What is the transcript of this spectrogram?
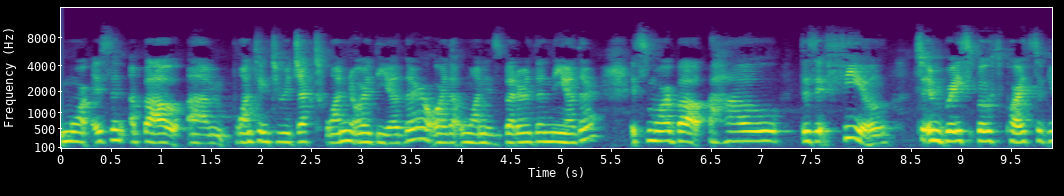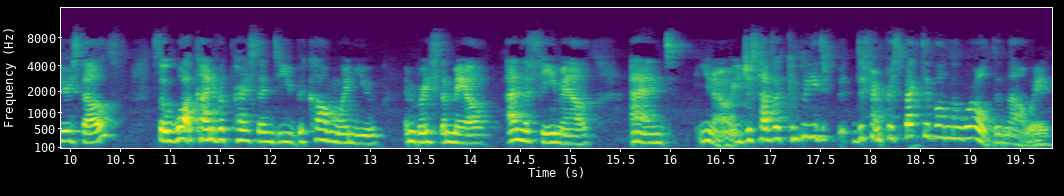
more isn't about um, wanting to reject one or the other, or that one is better than the other. It's more about how does it feel to embrace both parts of yourself. So, what kind of a person do you become when you embrace the male and the female, and you know you just have a completely different perspective on the world in that way,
